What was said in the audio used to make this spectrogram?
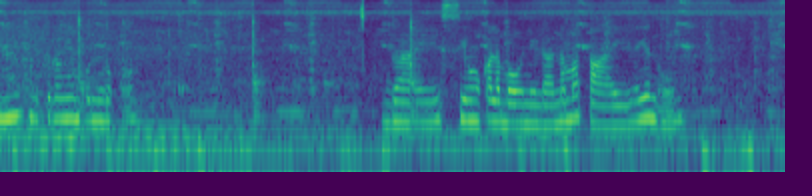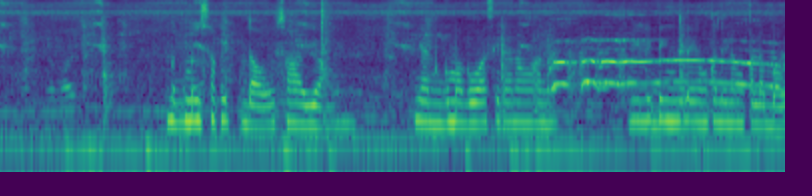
Hmm, ito lang yung bundok. Oh. Guys, yung kalabaw nila namatay. Ayun oh. Nag may sakit daw, sayang. Yan, gumagawa sila ng ano. Nilibing nila yung kanilang kalabaw.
